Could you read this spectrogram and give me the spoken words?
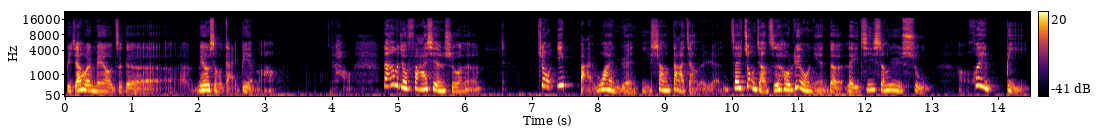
比较会没有这个没有什么改变嘛，哈。好，那他们就发现说呢，中一百万元以上大奖的人，在中奖之后六年的累积生育数，啊，会比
